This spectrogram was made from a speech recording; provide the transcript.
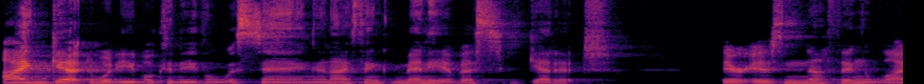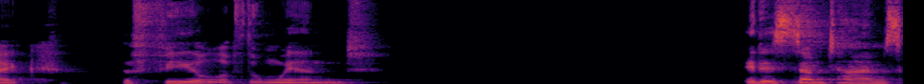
I get what Evel Knievel was saying, and I think many of us get it. There is nothing like the feel of the wind it is sometimes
